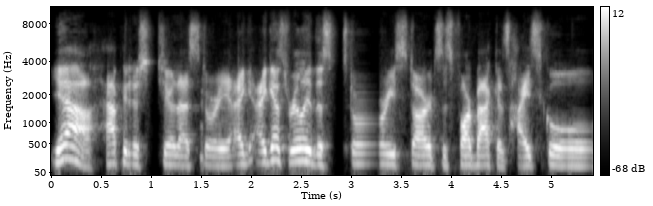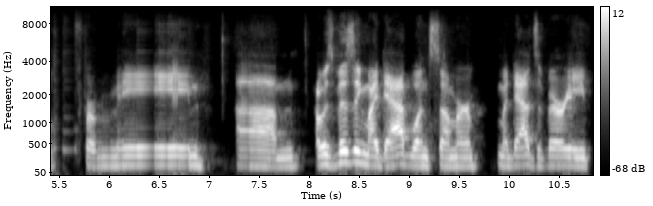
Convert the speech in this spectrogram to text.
Yeah, happy to share that story. I, I guess really the story starts as far back as high school for me. Um, I was visiting my dad one summer. My dad's a very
